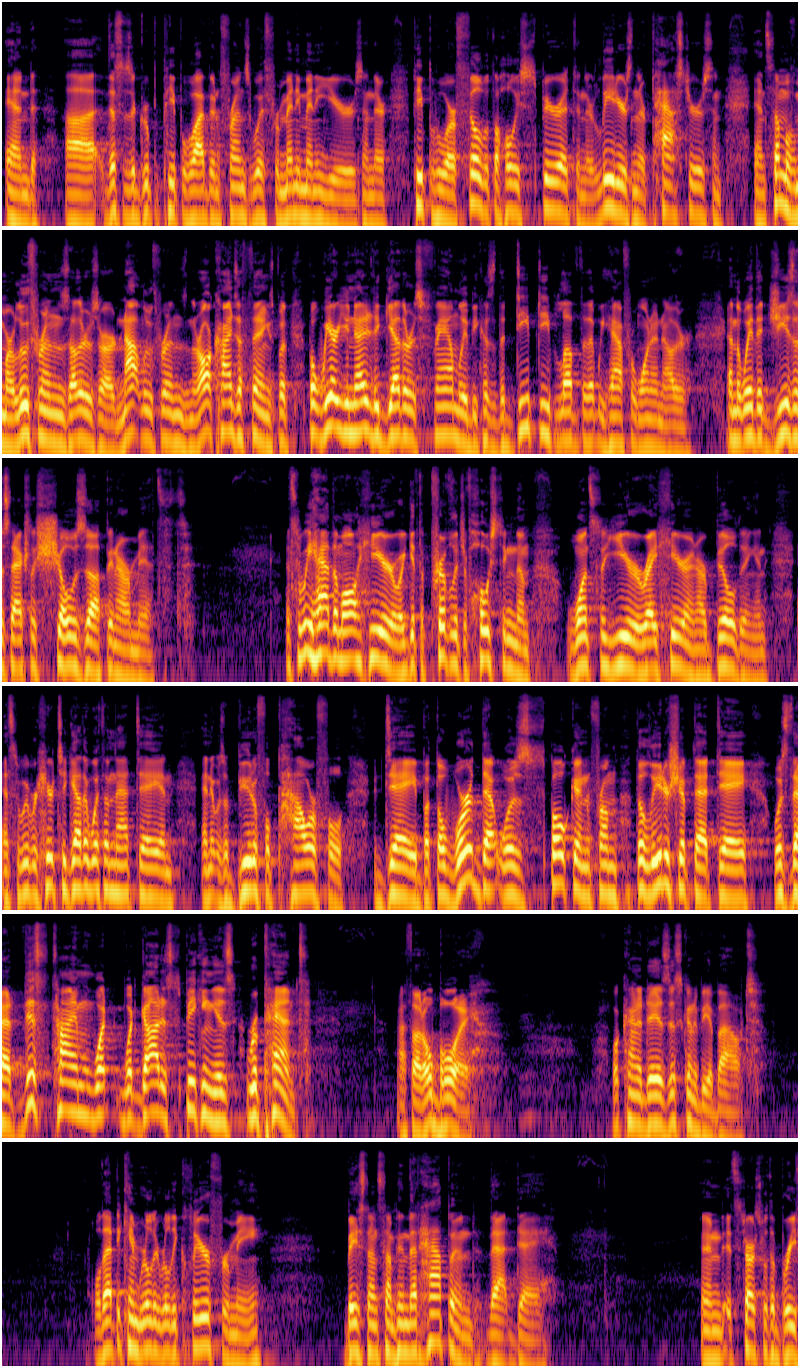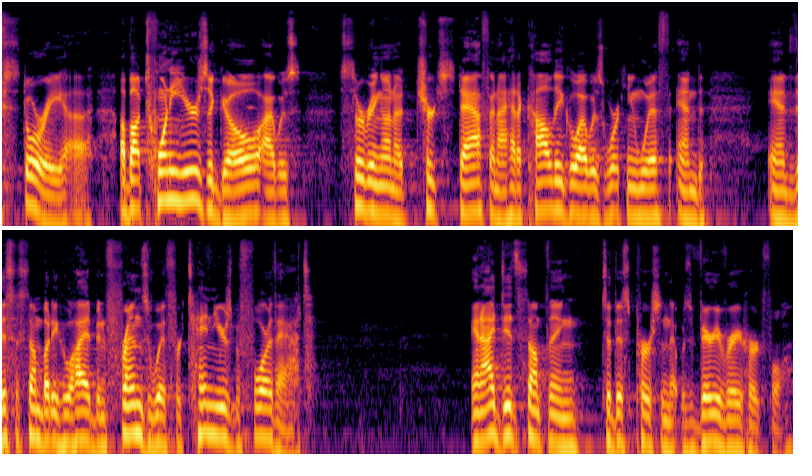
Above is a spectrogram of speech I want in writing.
And uh, this is a group of people who I've been friends with for many, many years. And they're people who are filled with the Holy Spirit, and they're leaders and they're pastors. And, and some of them are Lutherans, others are not Lutherans, and they're all kinds of things. But, but we are united together as family because of the deep, deep love that we have for one another and the way that Jesus actually shows up in our midst. And so we had them all here. We get the privilege of hosting them once a year right here in our building. And, and so we were here together with them that day, and, and it was a beautiful, powerful day. But the word that was spoken from the leadership that day was that this time what, what God is speaking is repent. I thought, oh boy, what kind of day is this going to be about? Well, that became really, really clear for me based on something that happened that day. And it starts with a brief story. Uh, about 20 years ago, I was serving on a church staff, and I had a colleague who I was working with, and, and this is somebody who I had been friends with for 10 years before that. And I did something to this person that was very, very hurtful.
